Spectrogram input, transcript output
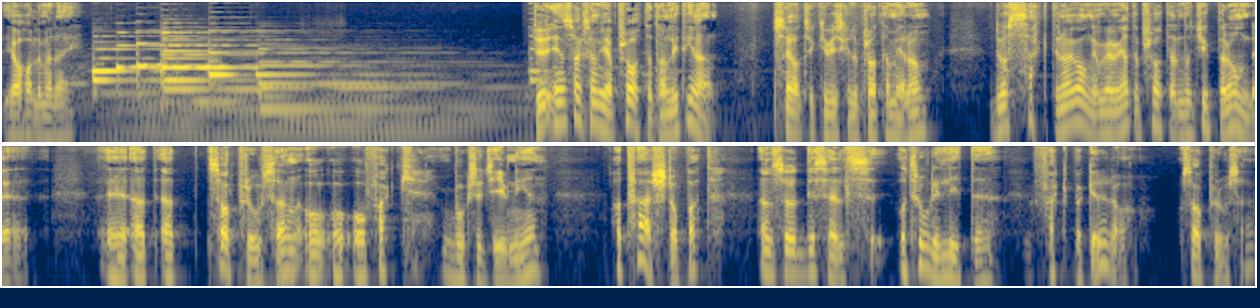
Jag håller med dig. Du, en sak som vi har pratat om lite grann, som jag tycker vi skulle prata mer om. Du har sagt det några gånger, men vi har inte pratat något djupare om det. Eh, Att, att sakprosan och, och, och fackboksutgivningen har tvärstoppat. Alltså det säljs otroligt lite fackböcker idag, sakprosa,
